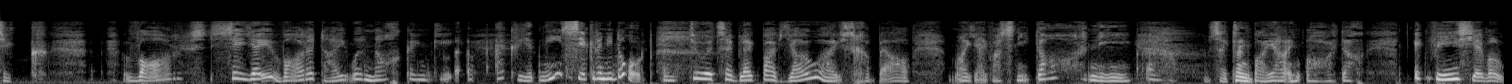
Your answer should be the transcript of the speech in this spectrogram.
siek. Waar sê jy waar het hy oornag, kindjie? Ek weet nie, seker in die dorp. En toe het sy blykbaar jou huis gebel, maar jy was nie daar nie. Sy klink baie en aardig. Ek wens jy wil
